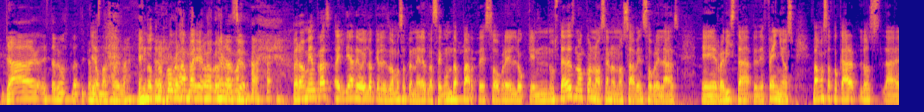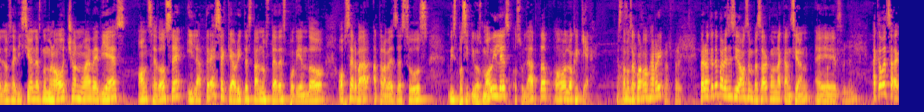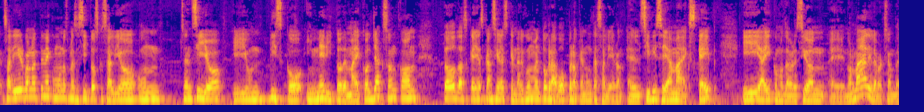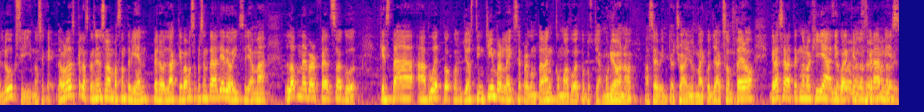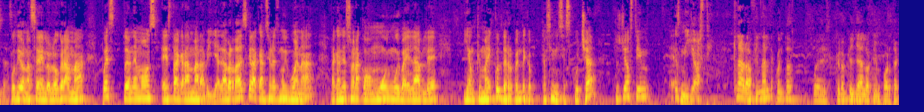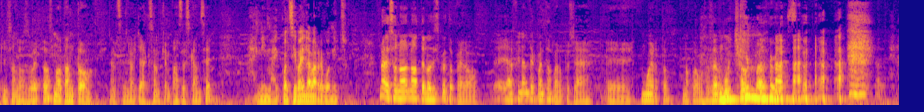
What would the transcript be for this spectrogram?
Ya estaremos platicando más adelante. En otro programa y en otra emisión. Pero mientras, el día de hoy lo que les vamos a tener es la segunda parte sobre lo que ustedes no conocen o no saben sobre las eh, revista de Defeños. Vamos a tocar los, las ediciones número 8, 9, 10, 11, 12 y la 13 que ahorita están ustedes pudiendo observar a través de sus dispositivos móviles o su laptop o lo que quieran. ¿Estamos de acuerdo, Harry? Perfecto. Pero, ¿qué te parece si vamos a empezar con una canción? Eh, acaba de salir, bueno, tiene como unos mesecitos que salió un sencillo y un disco inédito de Michael Jackson con todas las aquellas canciones que en algún momento grabó pero que nunca salieron. El CD se llama Escape y hay como la versión eh, normal y la versión deluxe y no sé qué. La verdad es que las canciones suenan bastante bien, pero la que vamos a presentar el día de hoy se llama Love Never Felt So Good, que está a dueto con Justin Timberlake. Se preguntarán cómo a dueto, pues ya murió, ¿no? Hace 28 años Michael Jackson, pero gracias a la tecnología, al igual que en los Grammys pudieron hacer el holograma, pues tenemos esta gran maravilla. La verdad es que la canción es muy buena, la canción suena como muy muy bailable y aunque Michael de repente casi ni se escucha, pues Justin es mi Justin. Claro, a final de cuentas, pues creo que ya lo que importa aquí son los duetos, no tanto el señor Jackson, que en paz descanse. Ay, mi Michael sí bailaba re bonito. No, eso no, no te lo discuto, pero al final de cuentas, bueno, pues ya muerto, no podemos hacer mucho.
